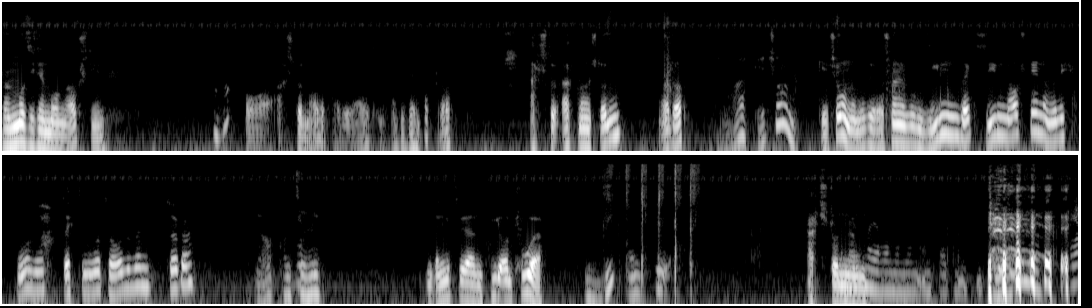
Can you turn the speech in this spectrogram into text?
Wann muss ich denn morgen aufstehen? Mhm. Boah, acht Stunden Autofahrt, da habe ich, hab ich da Bock drauf. Acht, Stu acht, neun Stunden? Ja doch, Ja, geht schon. geht schon. Dann muss ich wahrscheinlich um sieben, sechs, sieben aufstehen, damit ich Uhr, so 16 Uhr zu Hause bin, circa. Ja, kommt so hin. Und dann gibt's wieder ein Be on Tour. Beat on Tour. Acht Stunden Müssen wir lang. ja mal morgen einschalten müssen. Ja.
